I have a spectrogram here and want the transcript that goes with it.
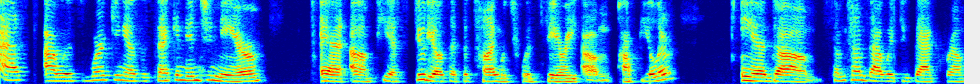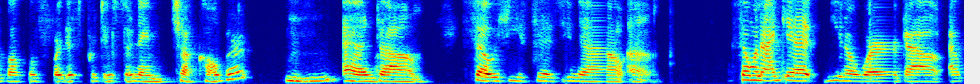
passed, I was working as a second engineer at um, PS Studios at the time, which was very um, popular. And um, sometimes I would do background vocals for this producer named Chuck Colbert. Mm-hmm. And um, so he says, you know, um, so when I get, you know, work out, I'll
